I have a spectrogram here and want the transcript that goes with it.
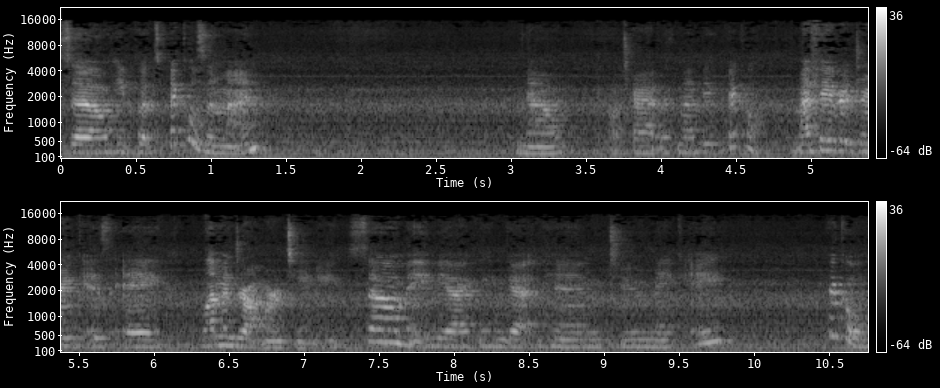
so he puts pickles in mine. No, I'll try it with my big pickle. My favorite drink is a lemon drop martini, so maybe I can get him to make a pickle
